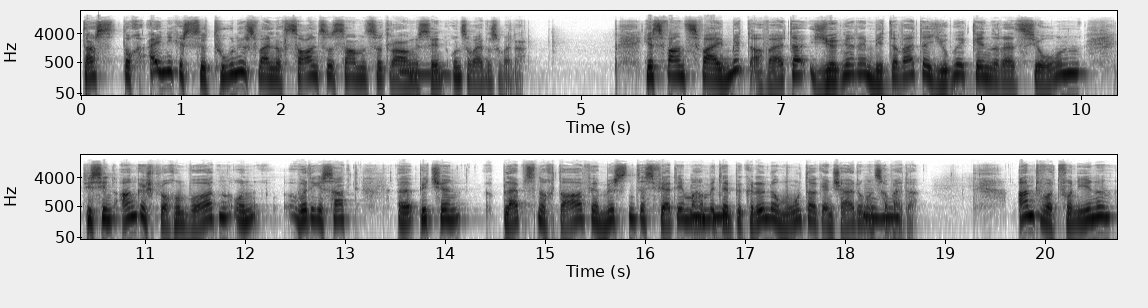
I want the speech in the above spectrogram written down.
dass doch einiges zu tun ist, weil noch Zahlen zusammenzutragen mhm. sind und so weiter und so weiter. Jetzt waren zwei Mitarbeiter, jüngere Mitarbeiter, junge Generation, die sind angesprochen worden und wurde gesagt, äh, bitteschön, bleibt's noch da, wir müssen das fertig machen mhm. mit der Begründung, Montag, Entscheidung mhm. und so mhm. weiter. Antwort von ihnen,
